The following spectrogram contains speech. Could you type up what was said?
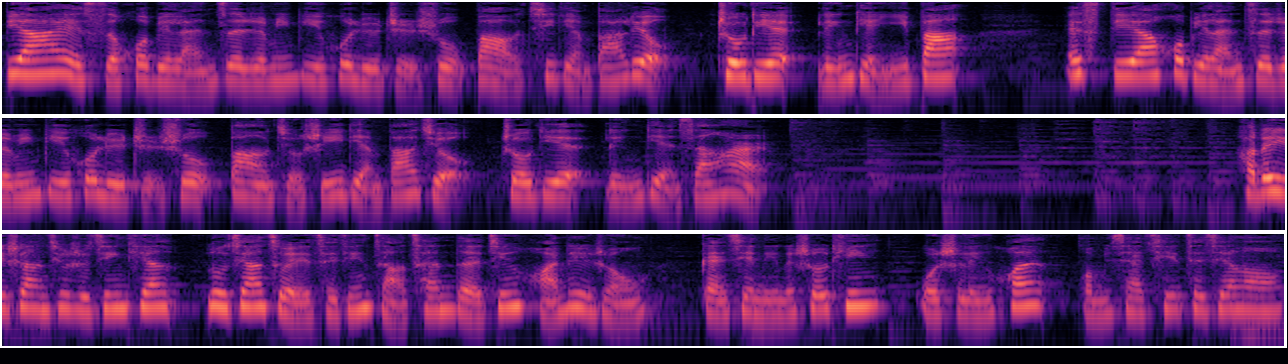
；BRS 货币篮子人民币汇率指数报七点八六，周跌零点一八。SDR 货币篮子人民币汇率指数报九十一点八九，周跌零点三二。好的，以上就是今天陆家嘴财经早餐的精华内容，感谢您的收听，我是林欢，我们下期再见喽。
